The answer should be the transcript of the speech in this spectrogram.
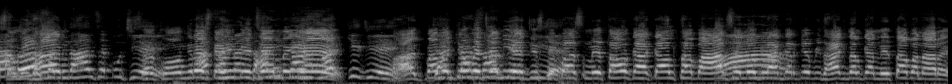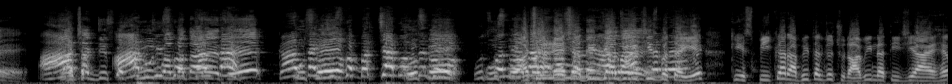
संविधान से पूछिए तो कांग्रेस कहीं बेचैन नहीं है भाजपा में क्यों बेचैनी है जिसके पास नेताओं का अकाल था विधायक दल का नेता बना रहे हैं। तक जिसको आप फ्यूज बल बता रहे थे जिसको बच्चा बोलते थे, उसको अच्छा अच्छा दीनदयाल जी एक चीज़ बताइए कि स्पीकर अभी तक जो चुनावी नतीजे आए हैं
